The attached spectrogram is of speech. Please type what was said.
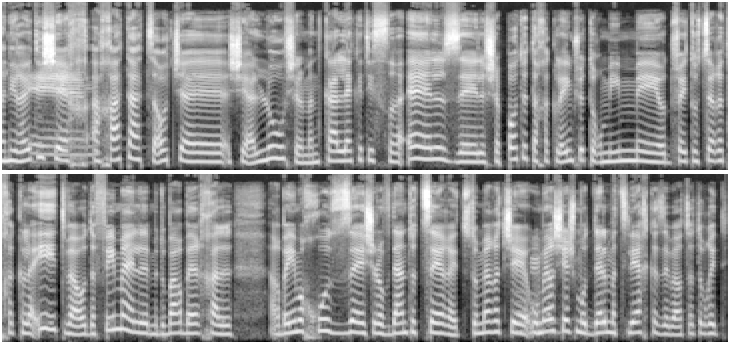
אני ראיתי אה, שאחת ההצעות ש... שעלו, של מנכ"ל לקט ישראל, זה לשפות את החקלאים שתורמים אה, עודפי תוצרת חקלאית, והעודפים האלה, מדובר בערך על 40 אחוז של אובדן תוצרת. זאת אומרת שהוא אומר שיש מודל מצליח כזה בארצות הברית.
